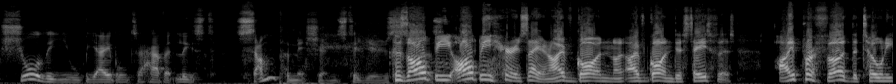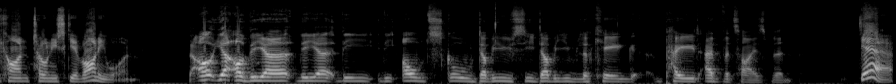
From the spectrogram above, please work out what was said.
surely you'll be able to have at least some permissions to use. Because I'll be I'll be here and say, and I've gotten I've gotten distaste for this. I preferred the Tony Khan Tony Schiavone one. Oh yeah, oh the uh, the uh, the the old school WCW looking paid advertisement. Yeah,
